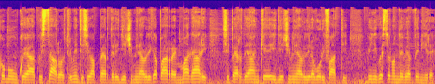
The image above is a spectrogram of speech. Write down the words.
comunque acquistarlo. Altrimenti si va a perdere i 10.000 euro di caparra e magari si perde anche i 10.000 euro di lavori fatti. Quindi questo non deve avvenire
